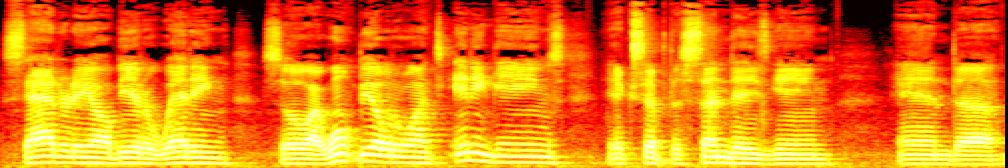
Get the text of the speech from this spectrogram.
Saturday I'll be at a wedding, so I won't be able to watch any games except the Sunday's game. And uh,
